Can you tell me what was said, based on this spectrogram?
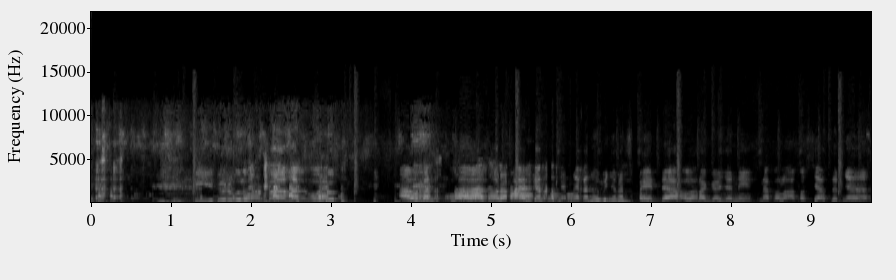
Tidur mulu, rebahan mulu. Aku kan Olahraga ah, orang lain kan atletnya kan hobinya kan sepeda olahraganya nih. Nah kalau aku sih atletnya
